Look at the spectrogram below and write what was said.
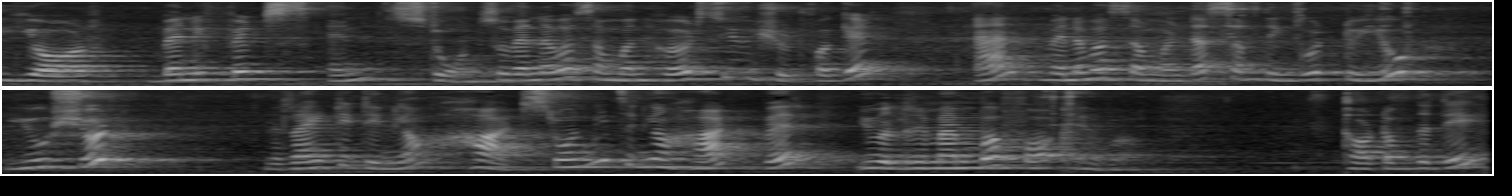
your benefits in stone. So whenever someone hurts you, you should forget and whenever someone does something good to you, you should write it in your heart. Stone means in your heart where you will remember forever. Thought of the day,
